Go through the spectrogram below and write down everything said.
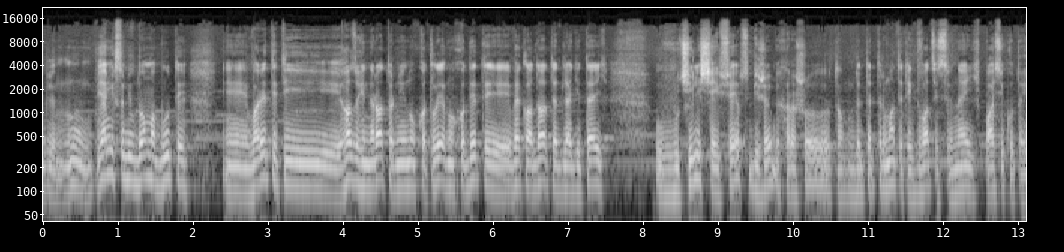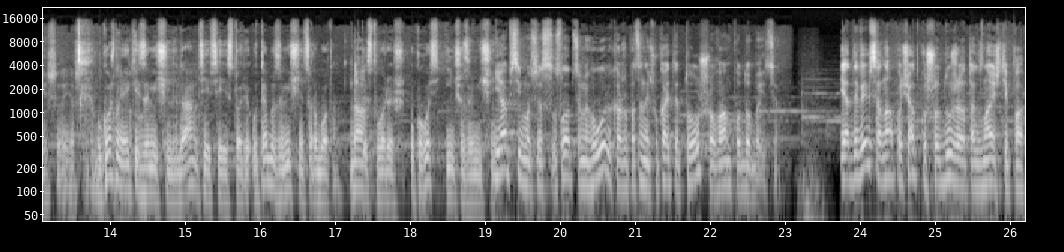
Блін, ну я міг собі вдома бути, е, варити ті газогенераторні ну, котли, ну, ходити, викладати для дітей в училище, і все, я б собі жив би хорошо, там, де, тримати тих 20 свиней, пасіку, та і все. Я собі У кожного є якесь заміщення, да, у цієї всієї історії. У тебе заміщення це робота. Да. Ти створюєш у когось інше заміщення. Я всім ось з хлопцями говорю, кажу, пацани, шукайте то, що вам подобається. Я дивився на початку, що дуже так, знаєш, типа,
